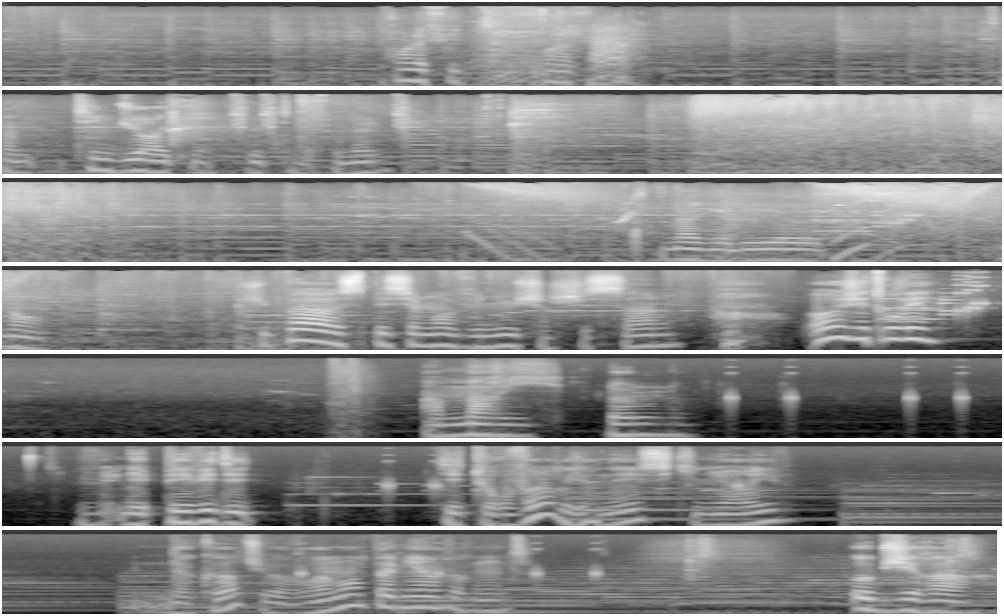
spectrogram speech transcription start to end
Prends la fuite, prends la fuite. T'es une dure avec t'es une femelle. Là, il y a des... Euh... Non. Je suis pas spécialement venu chercher ça, là. Oh j'ai trouvé Un mari. Lol. Les PV des... Des tourvols, regardez ce qui lui arrive. D'accord, tu vas vraiment pas bien par contre. Objet rare.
